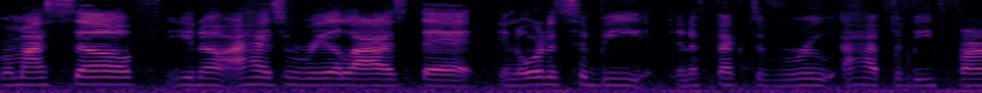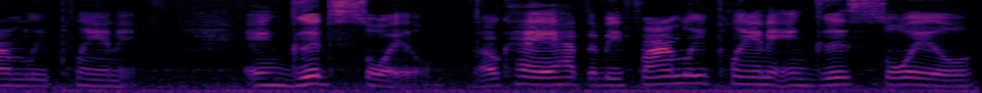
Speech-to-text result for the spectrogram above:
For myself, you know, I had to realize that in order to be an effective root, I have to be firmly planted in good soil, okay? I have to be firmly planted in good soil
